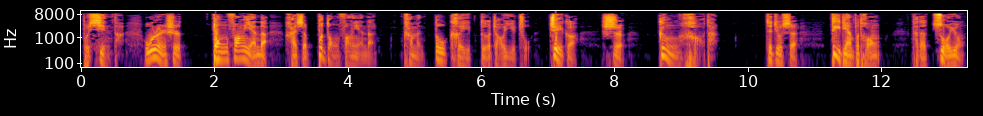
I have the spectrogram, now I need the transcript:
不信的，无论是懂方言的还是不懂方言的，他们都可以得着益处。这个是更好的，这就是地点不同，它的作用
